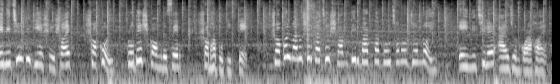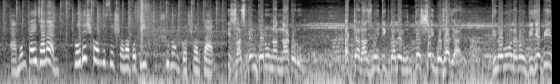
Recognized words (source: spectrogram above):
এই মিছিলটি গিয়ে শেষ হয় সকল প্রদেশ কংগ্রেসের সভাপতিত্বে। সকল মানুষের কাছে শান্তির বার্তা পৌঁছানোর জন্যই এই মিছিলের আয়োজন করা হয়। এমনটাই জানান প্রদেশ কংগ্রেসের সভাপতি শুভঙ্কর সরকার। সাসপেন্ড করুন আর না করুন একটা রাজনৈতিক দলের উদ্দেশ্যই বোঝা যায়। তৃণমূল এবং বিজেপির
